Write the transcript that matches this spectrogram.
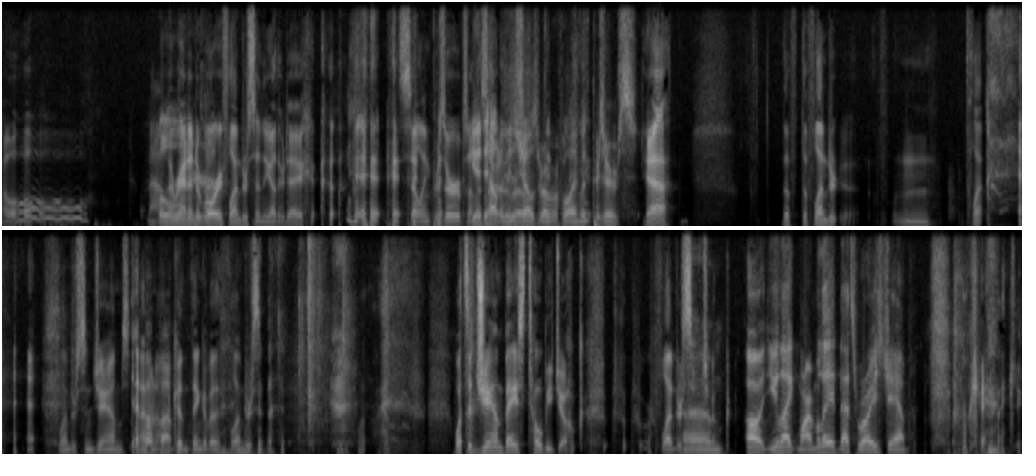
Oh, Mountain. I ran into Rory Flenderson the other day, selling preserves on You the had to side help him. the His shelves were overflowing with preserves. Yeah, the the Flender, mm, Flen, Flenderson jams. I don't know. I couldn't think of a Flenderson. What's a jam-based Toby joke or Flenderson Um, joke? Oh, you like marmalade? That's Rory's jam. Okay, thank you.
